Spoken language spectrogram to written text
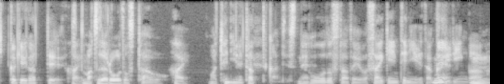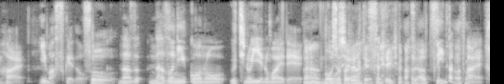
きっかけがあって、はいちょっとマツダロードスターを、えはい。まあ、手に入れたって感じですね。ロードスターといえば最近手に入れたクリリンが、ねうんはい、いますけど、そう。謎、謎にこの、うちの家の前で、うん、納車されるみたいなね。あれ熱いなと。はい。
